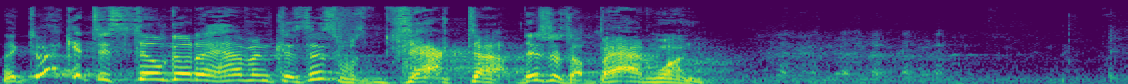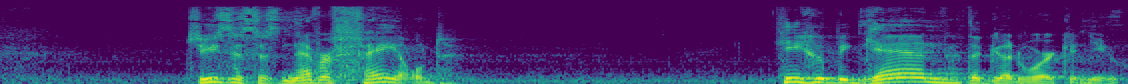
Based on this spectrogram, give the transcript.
Like, do I get to still go to heaven? Because this was jacked up. This was a bad one. Jesus has never failed. He who began the good work in you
